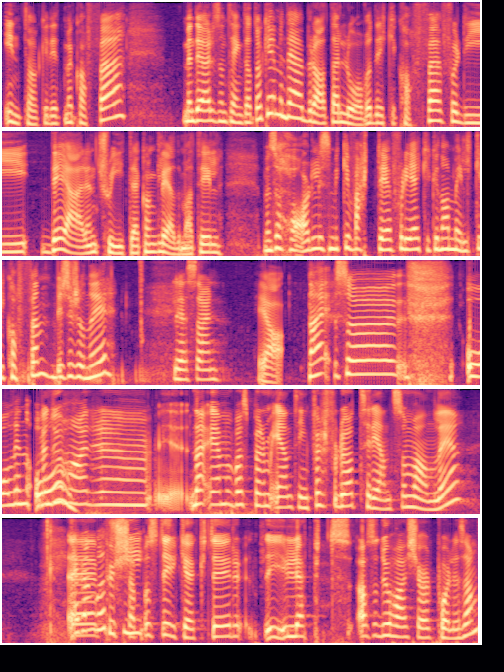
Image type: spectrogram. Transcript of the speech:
inntaket ditt med kaffe. Men det har jeg liksom tenkt at ok, men det er bra at det er lov å drikke kaffe, fordi det er en treat jeg kan glede meg til. Men så har det liksom ikke vært det fordi jeg ikke kunne ha melk i kaffen, hvis du skjønner. Leseren. Ja. Nei, så all in all. Men du har eh, Nei, jeg må bare spørre om én ting først, for du har trent som vanlig. Eh, Pusha si... på styrkeøkter, løpt. Altså du har kjørt på, liksom?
